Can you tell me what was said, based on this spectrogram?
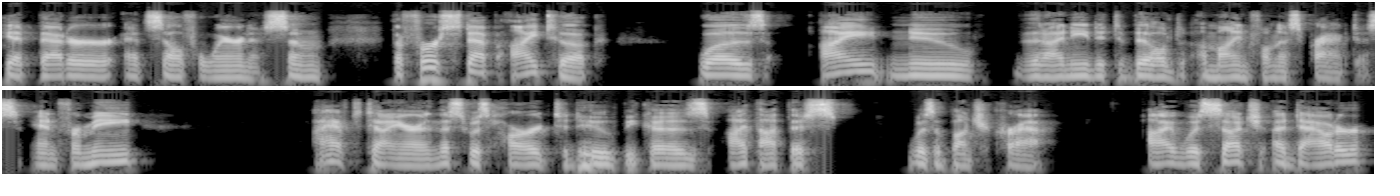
get better at self awareness. So the first step I took was I knew that I needed to build a mindfulness practice. And for me, I have to tell you, Erin, this was hard to do because I thought this was a bunch of crap. I was such a doubter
